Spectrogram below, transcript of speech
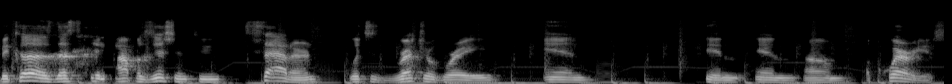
because that's in opposition to Saturn, which is retrograde in in in um, Aquarius.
